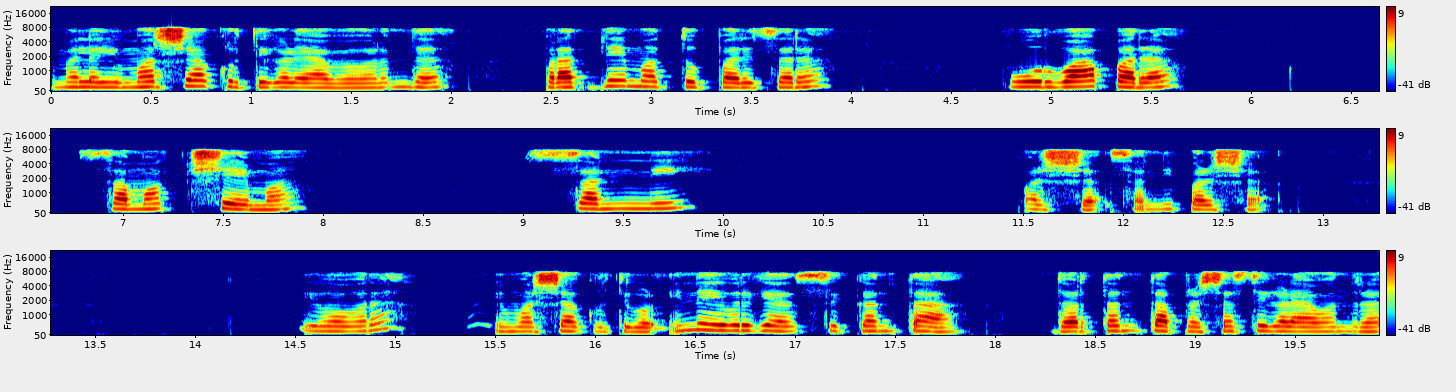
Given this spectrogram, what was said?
ಆಮೇಲೆ ವಿಮರ್ಶಾ ಕೃತಿಗಳು ಯಾವ್ಯಾವ ಅಂದ್ರೆ ಪ್ರಜ್ಞೆ ಮತ್ತು ಪರಿಸರ ಪೂರ್ವಾಪರ ಸಮಕ್ಷೇಮ ಸನ್ನಿಪರ್ಶ ಸನ್ನಿಪರ್ಶ ಇವರ ವಿಮರ್ಶಾ ಕೃತಿಗಳು ಇನ್ನು ಇವರಿಗೆ ಸಿಕ್ಕಂಥ ದೊರೆತಂಥ ಪ್ರಶಸ್ತಿಗಳು ಯಾವಂದ್ರೆ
